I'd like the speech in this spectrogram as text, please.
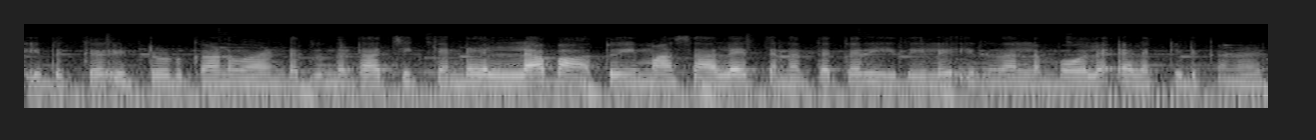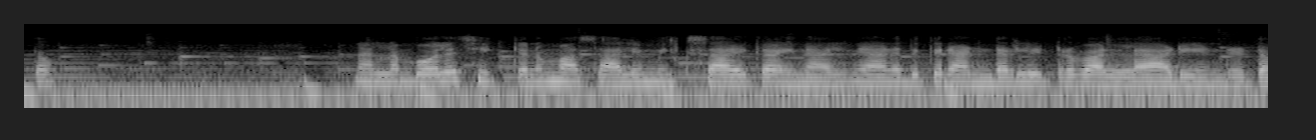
ഇതൊക്കെ ഇട്ട് കൊടുക്കുകയാണ് വേണ്ടത്. എന്നിട്ട് ആ ചിക്കന്റെ എല്ലാ ഭാഗത്തും ഈ മസാല എത്തണത്തക്ക രീതിയിൽ ഇത് നല്ലപോലെ ഇളക്കിയെടുക്കണം കേട്ടോ നല്ലപോലെ ചിക്കനും മസാലയും മിക്സ് ആയി കഴിഞ്ഞാൽ ഞാനിതൊക്കെ രണ്ടര ലിറ്റർ വെള്ളം ആഡ് ചെയ്യുന്നുണ്ട് കേട്ടോ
